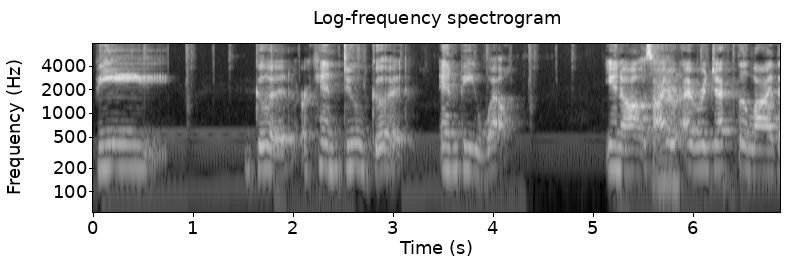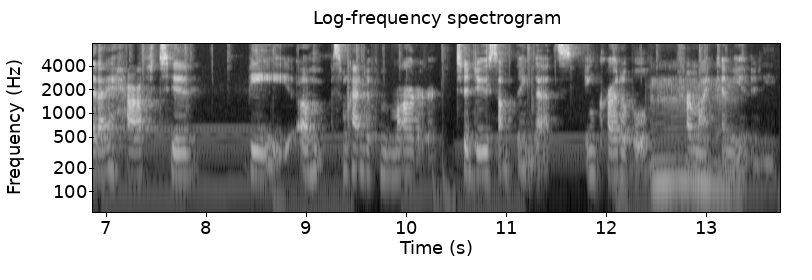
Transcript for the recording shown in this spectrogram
be good or can do good and be well. You know, so I, I reject the lie that I have to be um, some kind of martyr to do something that's incredible mm. for my mm. community.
